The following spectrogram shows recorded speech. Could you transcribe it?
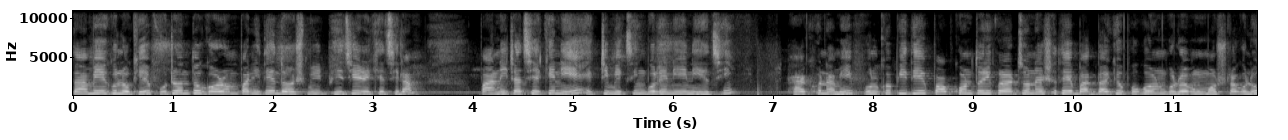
তো আমি এগুলোকে ফুটন্ত গরম পানিতে দশ মিনিট ভিজিয়ে রেখেছিলাম। পানিটা ছেঁকে নিয়ে একটি মিক্সিং বলে নিয়ে নিয়েছি। এখন আমি ফুলকপি দিয়ে পপকর্ন তৈরি করার জন্য এর সাথে বাদবাকি উপকরণগুলো এবং মশলাগুলো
